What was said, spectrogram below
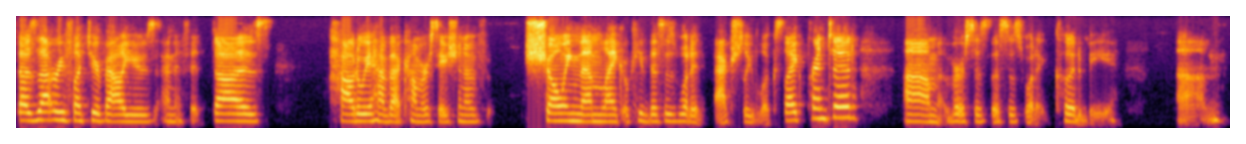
does that reflect your values? And if it does how do we have that conversation of showing them like okay this is what it actually looks like printed um, versus this is what it could be? Um,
